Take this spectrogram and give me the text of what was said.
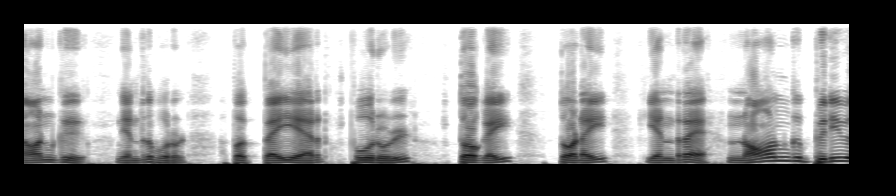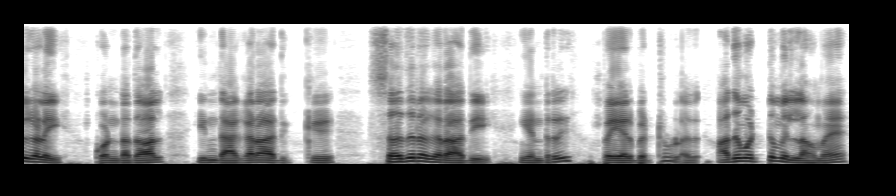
நான்கு என்று பொருள். அப்போ பெயர் பொருள் தொகை தொடை என்ற நான்கு பிரிவுகளை கொண்டதால் இந்த அகராதிக்கு சதுரகராதி என்று பெயர் பெற்றுள்ளது. அது மட்டும் இல்லாமல்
